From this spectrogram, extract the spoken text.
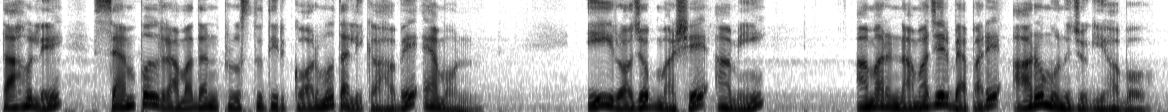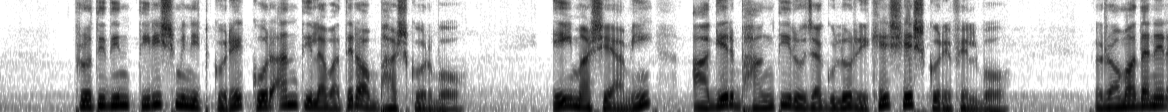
তাহলে স্যাম্পল রামাদান প্রস্তুতির কর্মতালিকা হবে এমন। এই রজব মাসে আমি আমার নামাজের ব্যাপারে আরও মনোযোগী হব। প্রতিদিন ৩০ মিনিট করে কোরআন তিলাবাতের অভ্যাস করব। এই মাসে আমি আগের ভাঙতি রোজাগুলো রেখে শেষ করে ফেলব। রমাদানের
